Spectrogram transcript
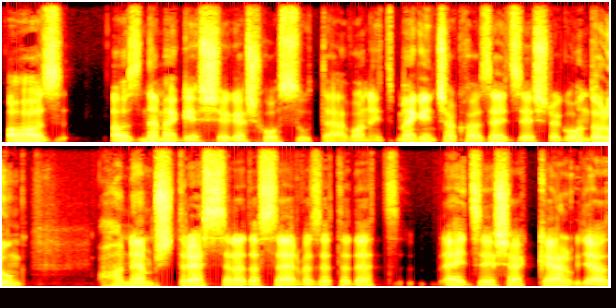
az, az nem egészséges hosszú távon. Itt megint csak, ha az egyzésre gondolunk, ha nem stresszeled a szervezetedet egyzésekkel, ugye a,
